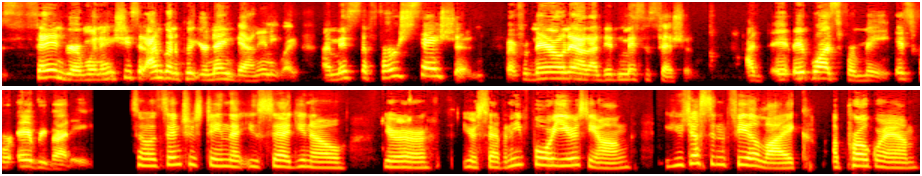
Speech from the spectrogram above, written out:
Sandra, when she said, "I'm going to put your name down anyway," I missed the first session, but from there on out, I didn't miss a session. I, it, it was for me. It's for everybody. So it's interesting that you said, you know, you're you're 74 years young. You just didn't feel like a program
